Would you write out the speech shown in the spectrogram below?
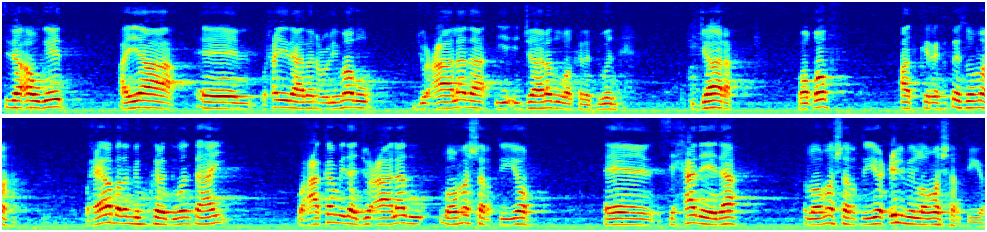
sidaa awgeed ayaa waxay yidhahdaan culimmadu jucaalada iyo ijaaradu waa kala duwan tahay. Ijaara waa qof aad kiraysatay soo maaha. Waxyaala badan bay ku kala duwan tahay. Waxaa ka mid ah jucaaladu looma shardiyo sixadeeda looma shardiyo cilmi looma shardiyo.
